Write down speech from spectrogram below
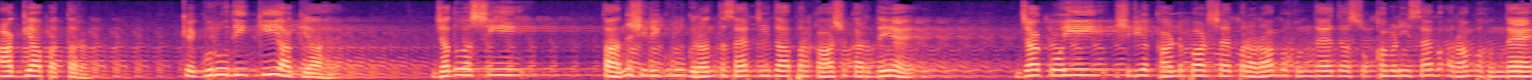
ਆਗਿਆ ਪੱਤਰ, ਕਿ ਗੁਰੂ ਦੀ ਕੀ ਆਗਿਆ ਹੈ। ਜਦੋਂ ਅਸੀਂ ਧੰਨ ਸ਼੍ਰੀ ਗੁਰੂ ਗ੍ਰੰਥ ਸਾਹਿਬ ਜੀ ਦਾ ਪ੍ਰਕਾਸ਼ ਕਰਦੇ ਹਾਂ, ਜਾਂ ਕੋਈ ਸ਼੍ਰੀ ਅਖੰਡ ਪਾਠ ਸਾਹਿਬ ਪ੍ਰਾਰੰਭ ਹੁੰਦਾ ਹੈ, ਜਾਂ ਸੁਖਮਣੀ ਸਾਹਿਬ ਆਰੰਭ ਹੁੰਦਾ ਹੈ,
